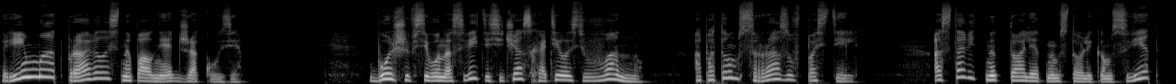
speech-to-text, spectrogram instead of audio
Римма отправилась наполнять джакузи. Больше всего на свете сейчас хотелось в ванну, а потом сразу в постель. Оставить над туалетным столиком свет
